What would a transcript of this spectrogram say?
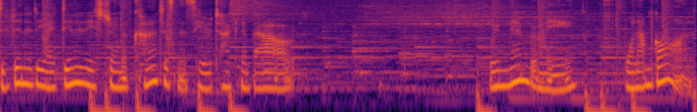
divinity identity stream of consciousness here, talking about remember me when I'm gone.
